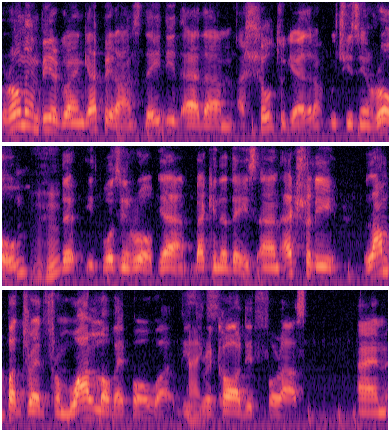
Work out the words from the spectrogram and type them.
Romain Virgo and Gappy Ranks, they did had um, a show together, which is in Rome. The- it was in Rome, yeah, back in the days. And actually, Lampa Dread from One Love Hi Powa did Nice. record it for us. And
